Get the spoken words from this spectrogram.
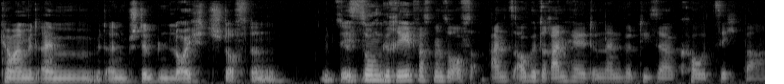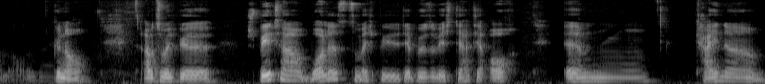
kann man mit einem, mit einem bestimmten Leuchtstoff dann das ist so ein Gerät, was man so aufs, ans Auge dranhält und dann wird dieser Code sichtbar. Genau. Aber zum Beispiel später Wallace, zum Beispiel der Bösewicht, der hat ja auch ähm, keine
